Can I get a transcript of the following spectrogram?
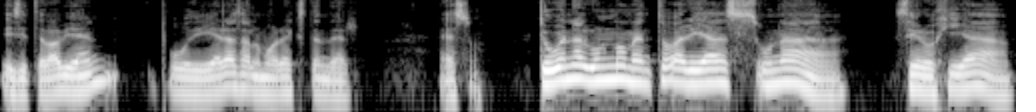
Y si te va bien, pudieras a lo mejor extender eso. ¿Tú en algún momento harías una cirugía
